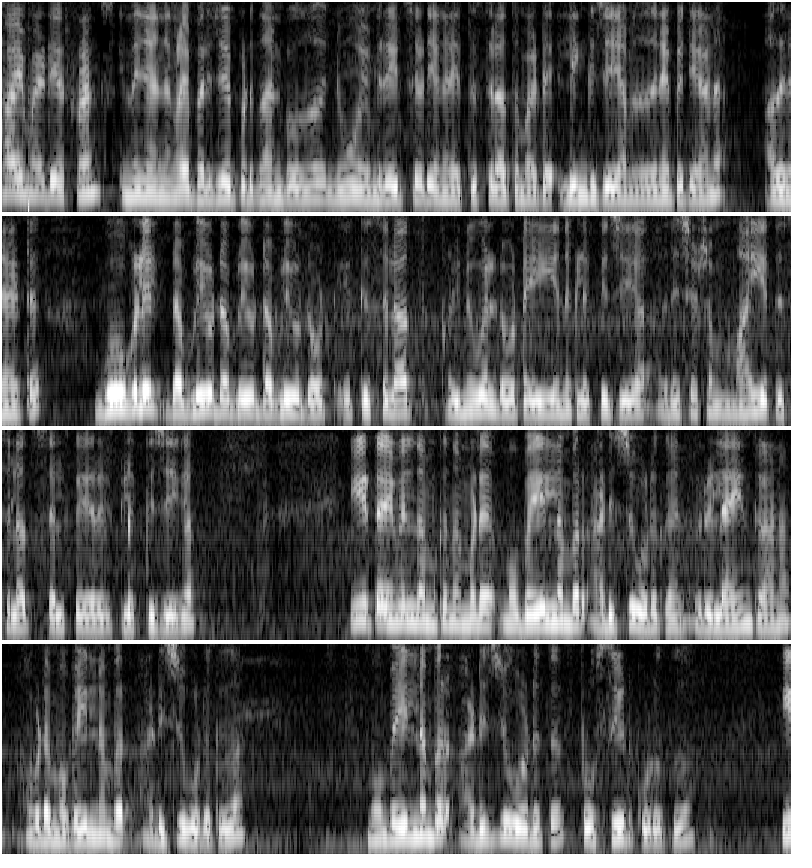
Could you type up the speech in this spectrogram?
ഹായ് മൈ ഡിയർ ഫ്രണ്ട്സ് ഇന്ന് ഞാൻ നിങ്ങളെ പരിചയപ്പെടുത്താൻ പോകുന്നത് ന്യൂ എമിറേറ്റ്സ് ഐ ഡി എങ്ങനെ ലിങ്ക് ചെയ്യാമെന്നതിനെ പറ്റിയാണ്. അതിനായിട്ട് ഗൂഗിളിൽ W W W dot Etisalat renewal dot A എന്ന് ക്ലിക്ക് ചെയ്യുക. അതിനുശേഷം മൈ എത്തിസ്ലാത്ത് സെൽഫ് കെയറിൽ ക്ലിക്ക് ചെയ്യുക. ഈ ടൈമിൽ നമുക്ക് നമ്മുടെ മൊബൈൽ നമ്പർ അടിച്ചു കൊടുക്കാൻ ഒരു ലൈൻ കാണാം. അവിടെ മൊബൈൽ നമ്പർ അടിച്ചു കൊടുക്കുക. മൊബൈൽ നമ്പർ അടിച്ചു കൊടുത്ത് പ്രൊസീഡ് കൊടുക്കുക. ഈ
